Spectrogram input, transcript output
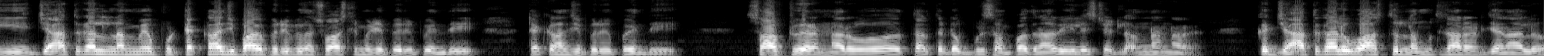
ఈ జాతకాలు నమ్మే ఇప్పుడు టెక్నాలజీ బాగా పెరిగిపోయింది సోషల్ మీడియా పెరిగిపోయింది టెక్నాలజీ పెరిగిపోయింది. సాఫ్ట్వేర్ అంటున్నారు తర్వాత డబ్బులు సంపాదన రియల్ ఎస్టేట్లు అన్నీ అన్నారు. ఇంకా జాతకాలు వాస్తులు నమ్ముతున్నారండి జనాలు.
